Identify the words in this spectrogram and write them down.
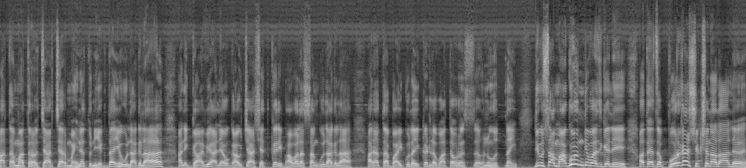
आता मात्र चार चार महिन्यातून एकदा येऊ लागला आणि गावी आल्यावर गावच्या शेतकरी भावाला सांगू लागला अरे आता बायकोला इकडलं वातावरण सहन होत नाही. दिवसा मागून दिवस गेले. आता याचं पोरगा शिक्षणाला आलं.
